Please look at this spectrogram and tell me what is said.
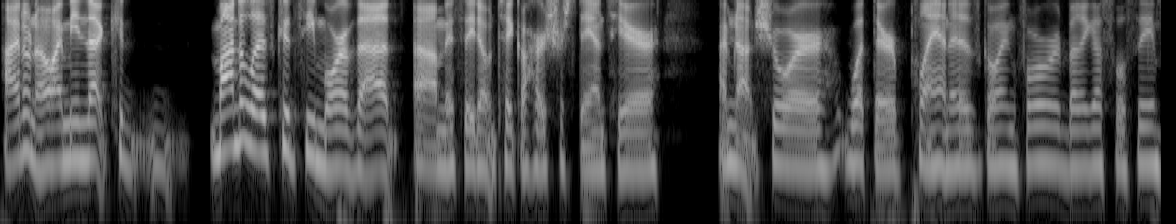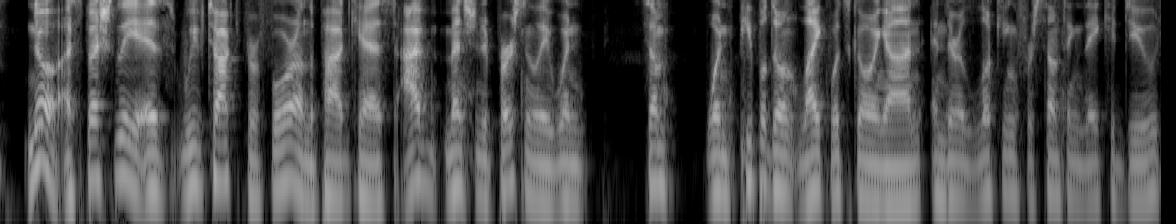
I don't know. I mean, that could, Mondelez could see more of that um, if they don't take a harsher stance here. I'm not sure what their plan is going forward, but I guess we'll see. No, especially as we've talked before on the podcast. I've mentioned it personally when some when people don't like what's going on and they're looking for something they could do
